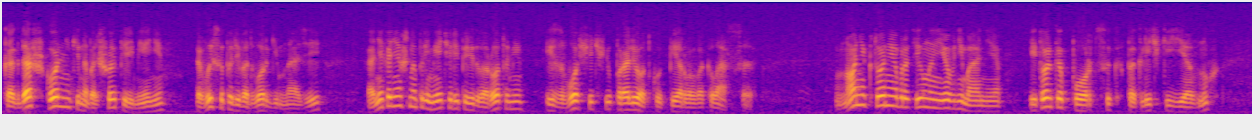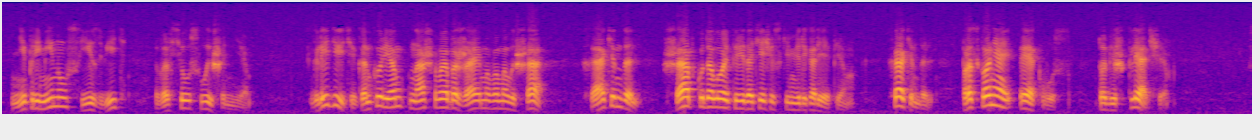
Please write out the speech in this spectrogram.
Когда школьники на большой перемене высыпали во двор гимназии, они, конечно, приметили перед воротами извозчичью пролетку первого класса. Но никто не обратил на нее внимания, и только порцик по кличке Евнух не приминул съязвить во всеуслышание. «Глядите, конкурент нашего обожаемого малыша, Хакендаль, шапку долой перед отеческим великолепием. Хакендаль, просклоняй эквус, то бишь кляча».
